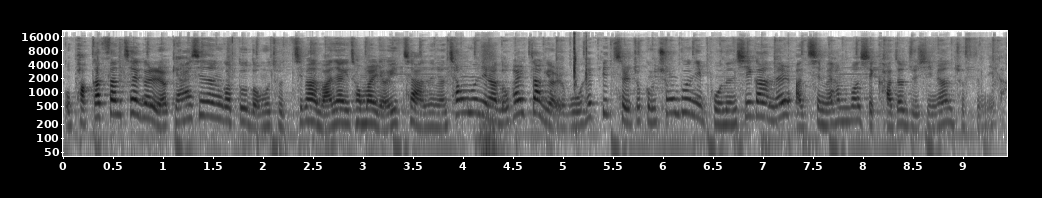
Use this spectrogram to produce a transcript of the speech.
뭐 바깥 산책을 이렇게 하시는 것도 너무 좋지만 만약에 정말 여의치 않으면 창문이라도 활짝 열고 햇빛을 조금 충분히 보는 시간을 아침에 한 번씩 가져주시면 좋습니다.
